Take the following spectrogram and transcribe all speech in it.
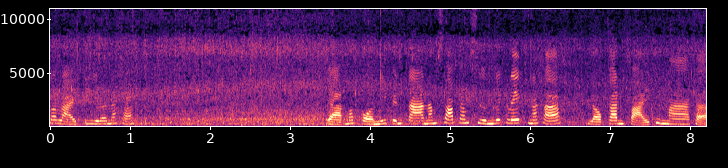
ก็หลายปีแล้วนะคะ จากเมื่อก่อนนี้เป็นตาน้ำซับน้ำซึมเล็ก ๆนะคะ เรากั้นฝายขึ้นมาค่ะ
